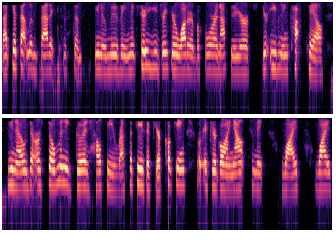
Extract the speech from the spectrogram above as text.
that get that lymphatic system, you know, moving. Make sure you drink your water before and after your your evening cocktail. You know, there are so many good healthy recipes if you're cooking or if you're going out to make wise wise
